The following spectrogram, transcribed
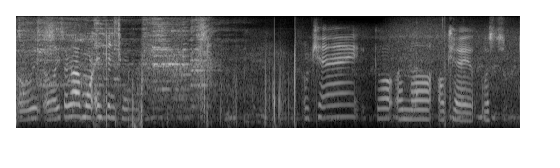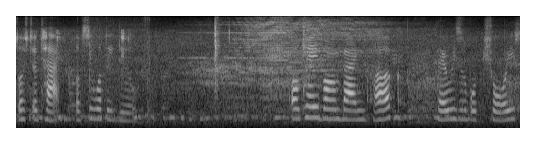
At least, I got more infantry. Okay, go and uh, okay, let's let's attack. Let's see what they do. Okay, bomb Bangkok. Okay, reasonable choice.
